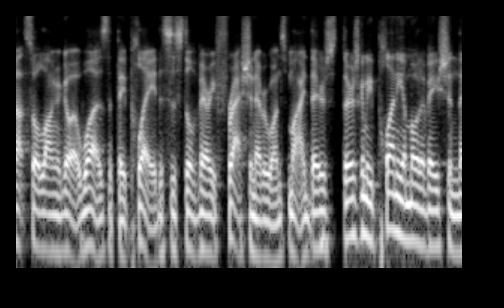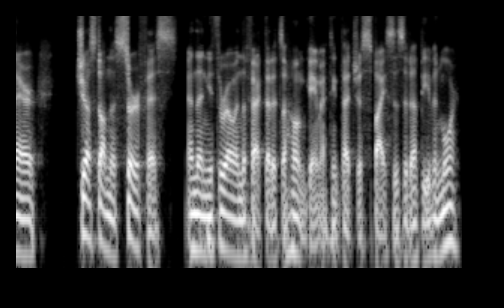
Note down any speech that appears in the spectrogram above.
not so long ago it was that they played. This is still very fresh in everyone's mind. There's there's going to be plenty of motivation there just on the surface. And then you throw in the fact that it's a home game. I think that just spices it up even more.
